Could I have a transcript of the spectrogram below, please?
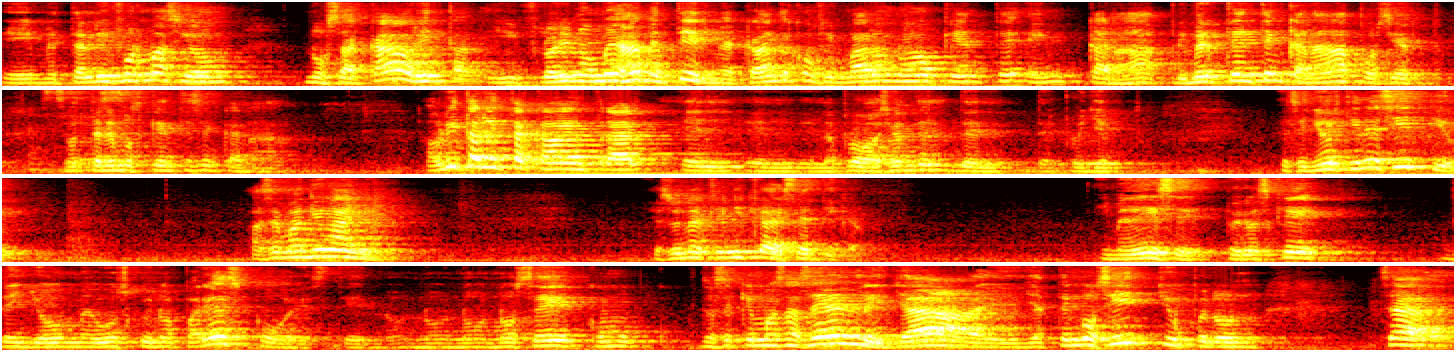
eh, meterle información. Nos acaba ahorita, y Flori no me deja mentir, me acaban de confirmar un nuevo cliente en Canadá, primer cliente en Canadá, por cierto. Así no es. tenemos clientes en Canadá. Ahorita, ahorita acaba de entrar el- el- la aprobación del, del- del proyecto. El señor tiene sitio, hace más de un año. Es una clínica de estética. Y me dice, pero es que de yo me busco y no aparezco, este, no, no, no, no sé cómo, no sé qué más hacerle, ya, eh, ya tengo sitio, pero, o sea,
